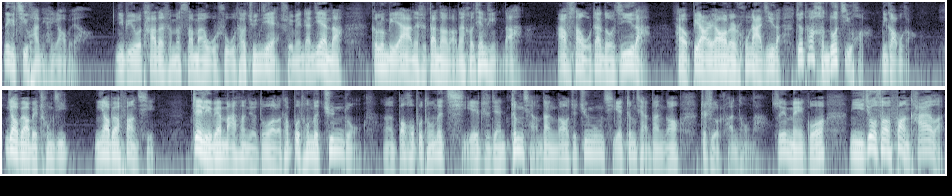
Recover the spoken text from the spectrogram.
那个计划你还要不要？你比如他的什么三百五十五条军舰、水面战舰的，哥伦比亚那是弹道导弹核潜艇的，F 三五战斗机的，还有 B 二幺的轰炸机的，就他很多计划，你搞不搞？要不要被冲击？你要不要放弃？这里边麻烦就多了。它不同的军种，嗯，包括不同的企业之间争抢蛋糕，就军工企业争抢蛋糕，这是有传统的。所以美国，你就算放开了，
